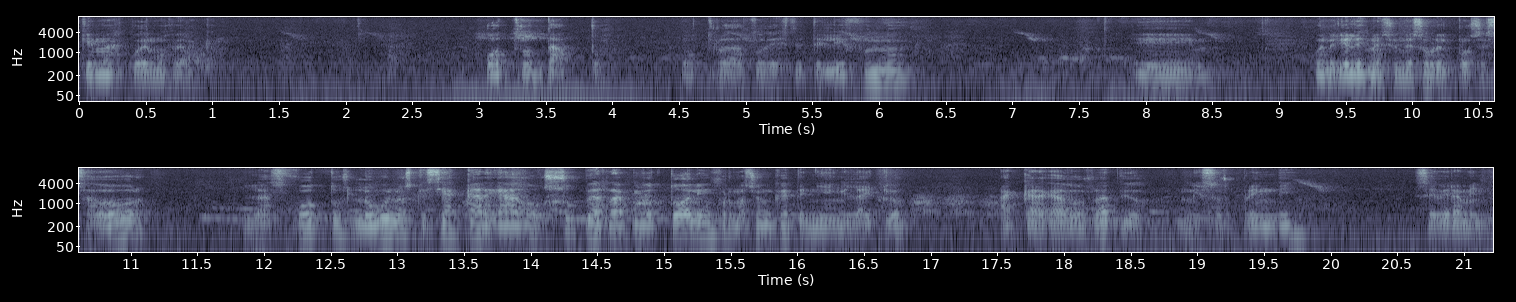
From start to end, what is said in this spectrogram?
¿Qué más podemos ver acá? otro dato otro dato de este teléfono eh, Bueno, ya les mencioné sobre el procesador, las fotos. Lo bueno es que se ha cargado súper rápido toda la información que tenía en el iCloud. Ha cargado rápido. Me sorprende severamente.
